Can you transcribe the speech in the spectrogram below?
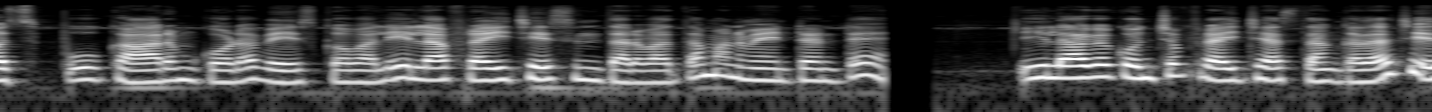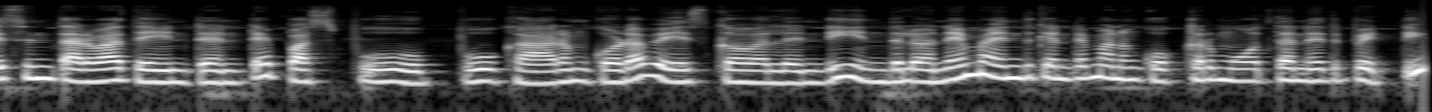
పసుపు కారం కూడా వేసుకోవాలి. ఇలా ఫ్రై చేసిన తర్వాత మనం ఏంటంటే ఇలాగ కొంచెం ఫ్రై చేస్తాం కదా. చేసిన తర్వాత ఏంటంటే పసుపు ఉప్పు కారం కూడా వేసుకోవాలండి. ఇందులోనే ఎందుకంటే మనం కుక్కర్ మూత అనేది పెట్టి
